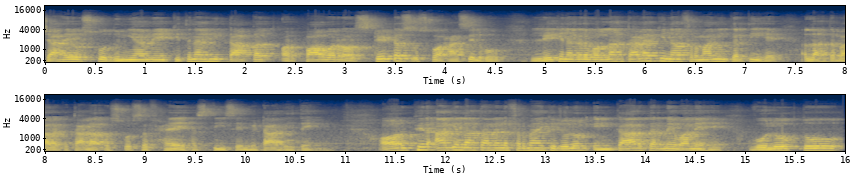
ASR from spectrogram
چاہے اس کو دنیا میں کتنا ہی طاقت اور پاور اور سٹیٹس اس کو حاصل ہو لیکن اگر وہ اللہ تعالیٰ کی نافرمانی کرتی ہے، اللہ تبارک تعالیٰ اس کو صفحہ ہستی سے مٹا دیتے ہیں۔ اور پھر آگے اللہ تعالیٰ نے فرمایا کہ جو لوگ انکار کرنے والے ہیں، وہ لوگ تو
